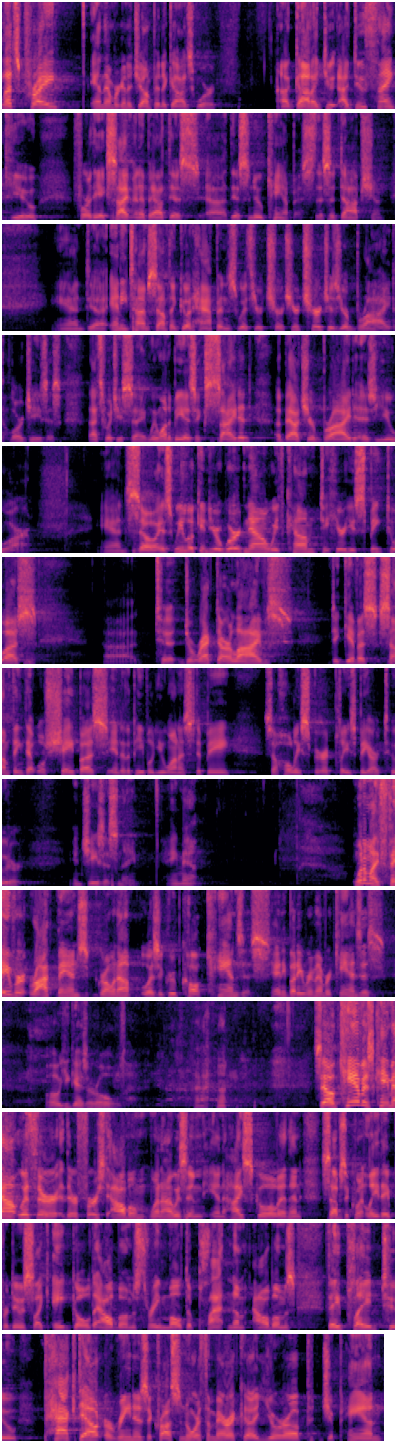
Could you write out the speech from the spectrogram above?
Let's pray, and then we're going to jump into God's Word. Uh, God, I do, I do thank you for the excitement about this, uh, this new campus, this adoption. And uh, anytime something good happens with your church, your church is your bride, Lord Jesus. That's what you say. We want to be as excited about your bride as you are. And so, as we look into your word now, we've come to hear you speak to us, uh, to direct our lives to give us something that will shape us into the people you want us to be. So, Holy Spirit, please be our tutor. In Jesus' name, amen. One of my favorite rock bands growing up was a group called Kansas. Anybody remember Kansas? Oh, you guys are old. so Kansas came out with their, their first album when I was in, in high school, and then subsequently they produced like eight gold albums, three multi-platinum albums. They played to packed out arenas across North America, Europe, Japan.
